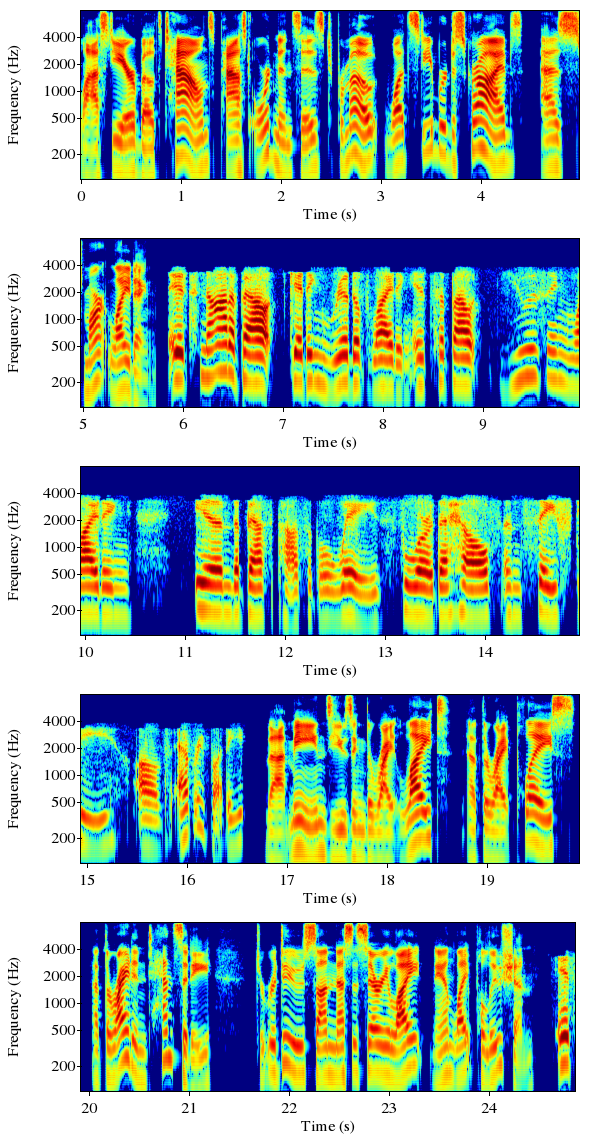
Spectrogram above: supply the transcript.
Last year, both towns passed ordinances to promote what Stieber describes as smart lighting. It's not about getting rid of lighting, it's about using lighting in the best possible ways for the health and safety of everybody. That means using the right light at the right place at the right intensity to reduce unnecessary light and light pollution it's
